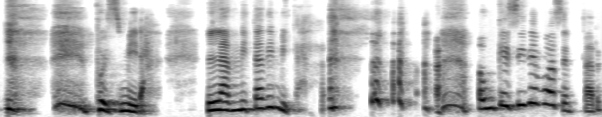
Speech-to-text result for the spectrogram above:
Pues mira, la mitad y mitad. Aunque sí debo aceptar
